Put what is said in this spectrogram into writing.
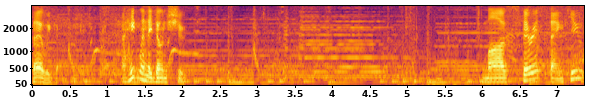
There we go. Okay. I hate when they don't shoot. Mars Spirit, thank you.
